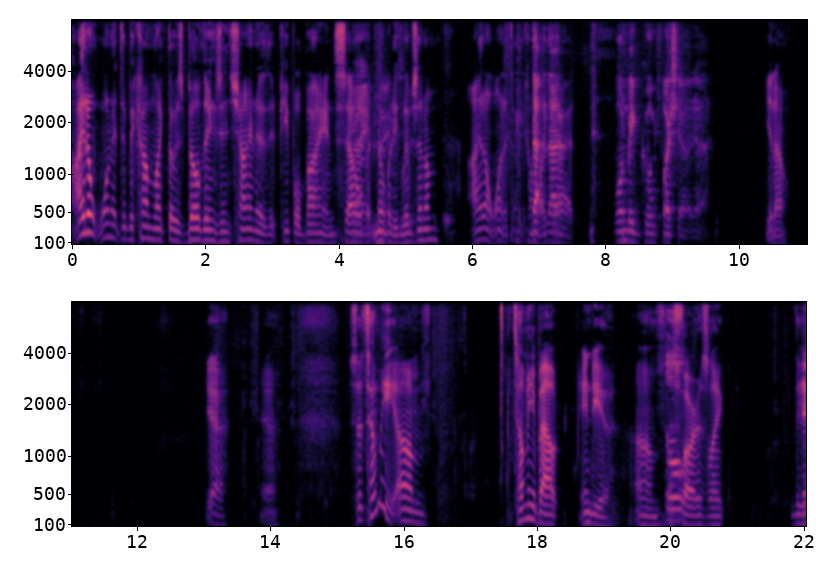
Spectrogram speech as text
I don't want it to become like those buildings in China that people buy and sell Right, but right. nobody lives in them. I don't want it to become That like that that, won't be good for sure. Yeah. You know. Yeah. Yeah. So tell me um tell me about India um as far as like the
